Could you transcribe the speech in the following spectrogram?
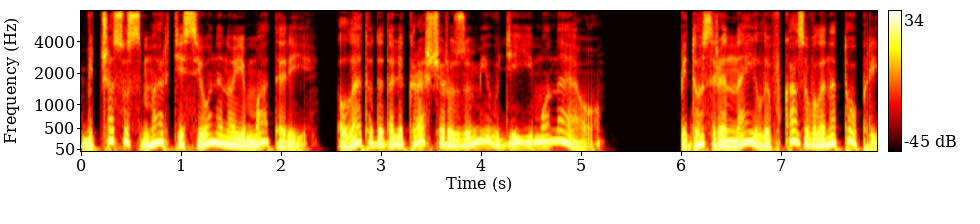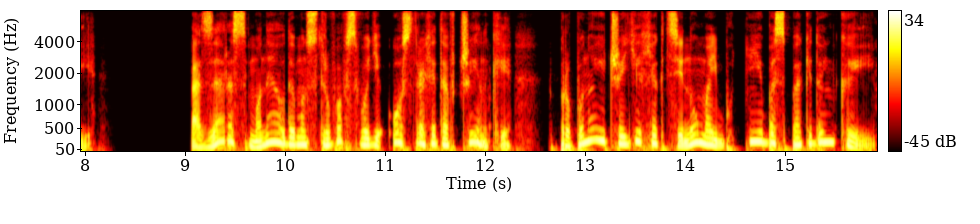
Від часу смерті Сіониної матері Лето дедалі краще розумів дії Монео. Підозри Нейли вказували на Топрі. А зараз Монео демонстрував свої острахи та вчинки, пропонуючи їх як ціну майбутньої безпеки доньки.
